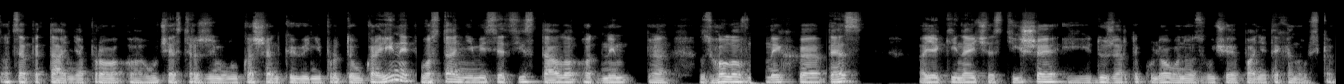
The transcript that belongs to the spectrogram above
оце питання про е, участь режиму Лукашенка у війні проти України в останні місяці стало одним е, з головних е, тез, які найчастіше і дуже артикульовано озвучує пані Тихановська.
